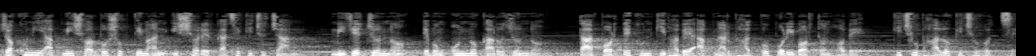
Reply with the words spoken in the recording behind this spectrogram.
যখনই আপনি সর্বশক্তিমান ঈশ্বরের কাছে কিছু চান, নিজের জন্য এবং অন্য কারও জন্য। তারপর দেখুন কীভাবে আপনার ভাগ্য পরিবর্তন হবে। কিছু ভালো কিছু হচ্ছে।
